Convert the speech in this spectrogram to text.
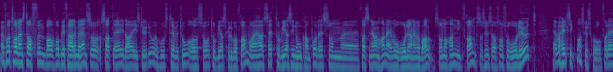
Men for å ta den straffen, bare for å bli ferdig med den, så satt jeg i dag i studio hos TV 2 og så Tobias skulle gå fram. Og jeg har sett Tobias i noen kamper, og det som eh, fascinerer med han er hvor rolig han er med ballen. Så når han gikk fram, så syns jeg også han så rolig ut. Jeg var helt sikker på han skulle skåre. For det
